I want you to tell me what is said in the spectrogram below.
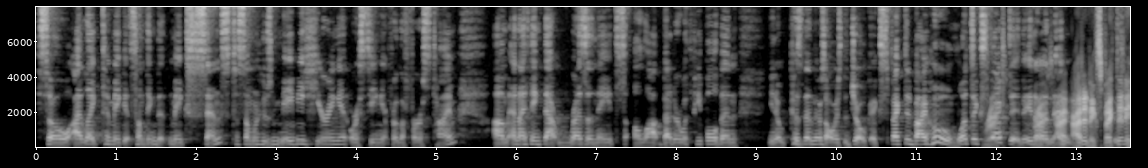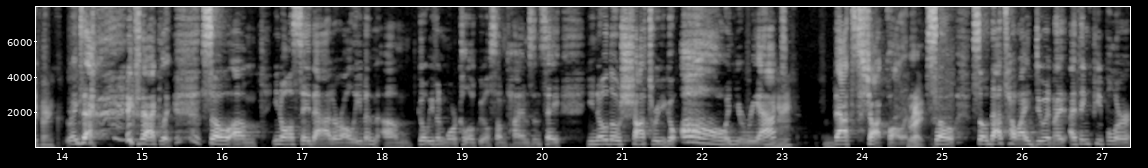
So I like to make it something that makes sense to someone who's maybe hearing it or seeing it for the first time. Um, and I think that resonates a lot better with people than you know, because then there's always the joke: expected by whom? What's expected? Right, you know, right. and, and, I, I, didn't expect anything. Exactly, exactly. So, um, you know, I'll say that, or I'll even um, go even more colloquial sometimes and say, you know, those shots where you go, oh, and you react. Mm-hmm. That's shot quality. Right. So, so that's how I do it, and I, I think people are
